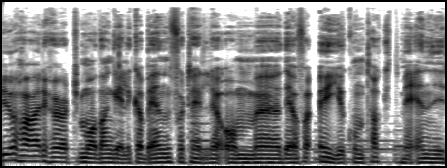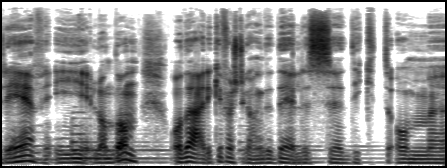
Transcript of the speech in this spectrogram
Du har hørt Maud Angelica Behn fortelle om eh, det å få øyekontakt med en rev i London, og det er ikke første gang det deles eh, dikt om eh,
